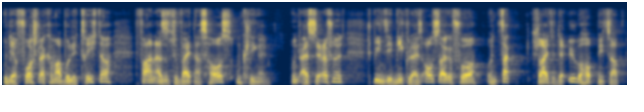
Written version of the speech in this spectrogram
und der Vorschlagkammerbulle Trichter, fahren also zu Weidners Haus und klingeln. Und als der öffnet, spielen sie ihm Nikolais Aussage vor und zack, streitet er überhaupt nichts ab.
